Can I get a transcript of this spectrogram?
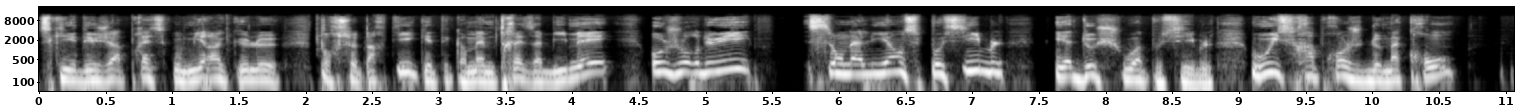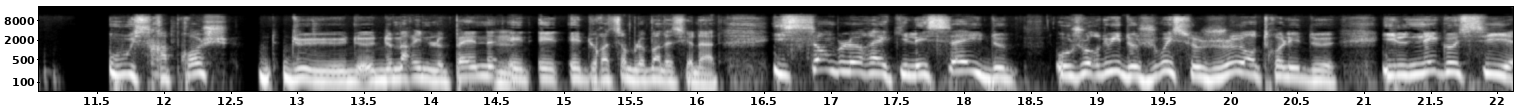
ce qui est déjà presque miraculeux pour ce parti qui était quand même très abîmé. Aujourd'hui, son alliance possible, il y a deux choix possibles. Ou il se rapproche de Macron, ou il se rapproche du, de, Marine Le Pen hmm. et, et, du Rassemblement national. Il semblerait qu'il essaye de aujourd'hui de jouer ce jeu entre les deux. Il négocie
